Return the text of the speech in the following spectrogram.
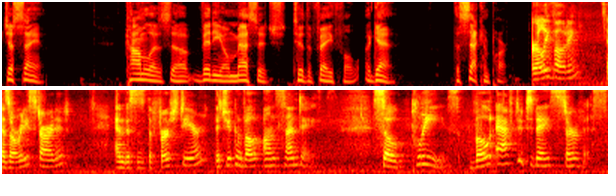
Just saying. Kamala's uh, video message to the faithful again, the second part. Early voting has already started, and this is the first year that you can vote on Sundays. So please vote after today's service.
